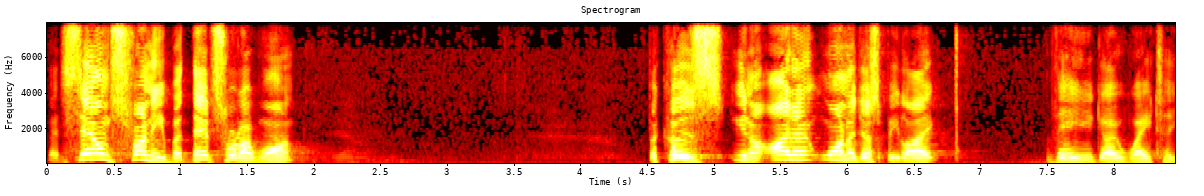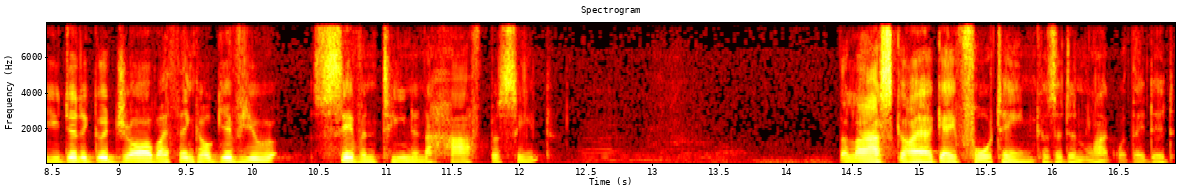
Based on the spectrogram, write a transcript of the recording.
It sounds funny, but that's what I want. Because, you know, I don't want to just be like, there you go, waiter, you did a good job. I think I'll give you 17.5%. The last guy I gave 14 because I didn't like what they did.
